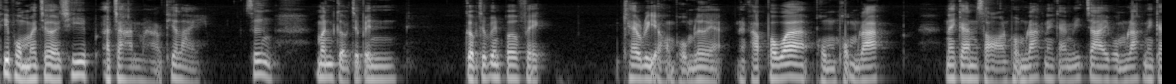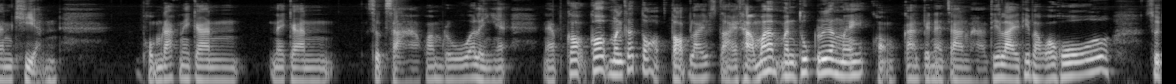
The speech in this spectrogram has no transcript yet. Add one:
ที่ผมมาเจออาชีพอาจารย์มหาวิทยาลัย ซึ่งมันเกือบจะเป็นเกือบจะเป็น perfect career ของผมเลยนะครับ เพราะว่าผมผมรักในการสอนผมรักในการวิจัย ผมรักในการเขียน ผมรักในการในการศึกษาความรู้อะไรเงี้ยนะครับก็ก็มันก็ตอบตอบไลฟ์สไตล์ถามว่ามันทุกเรื่องไหมของการเป็นอาจารย์มหาวิทยาลัยที่แบบว่าโหสุด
